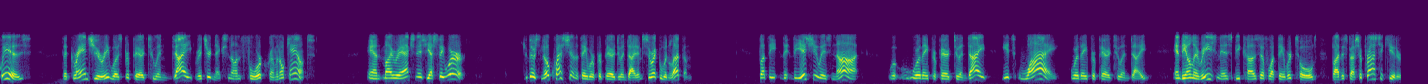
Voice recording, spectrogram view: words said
whiz, the grand jury was prepared to indict Richard Nixon on four criminal counts. And my reaction is, yes, they were. There's no question that they were prepared to indict him. Sirica wouldn't let them. But the, the, the issue is not w- were they prepared to indict, it's why were they prepared to indict and the only reason is because of what they were told by the special prosecutor.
